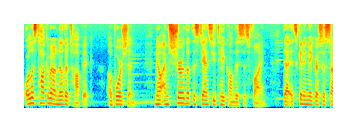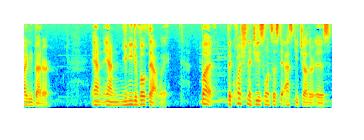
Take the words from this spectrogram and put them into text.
Or let's talk about another topic abortion. Now, I'm sure that the stance you take on this is fine, that it's going to make our society better. And, and you need to vote that way. But the question that Jesus wants us to ask each other is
